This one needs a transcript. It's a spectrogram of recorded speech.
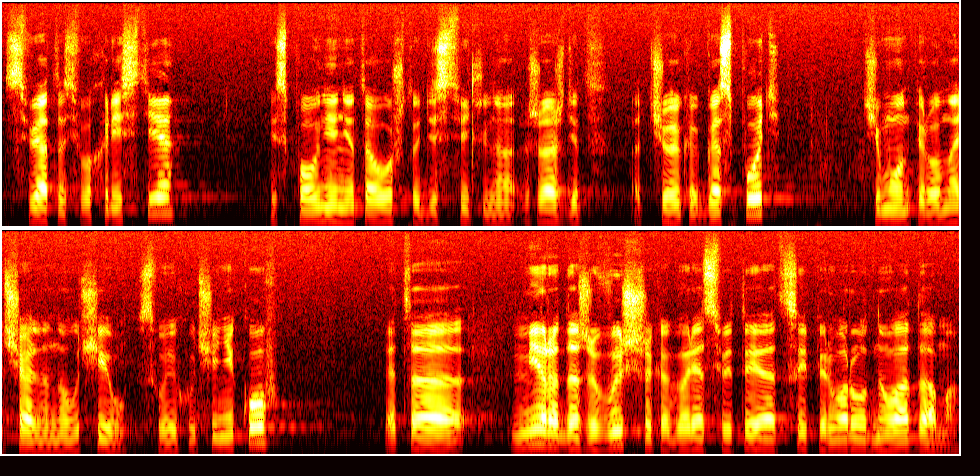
святость во Христе, исполнение того, что действительно жаждет от человека Господь, чему он первоначально научил своих учеников, это мера даже выше, как говорят святые отцы первородного Адама.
